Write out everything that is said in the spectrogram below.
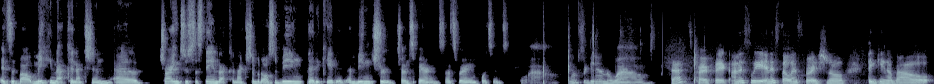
it's about making that connection, uh, trying to sustain that connection, but also being dedicated and being true, transparent. That's very important. Wow. Once again, wow. That's perfect. Honestly, and it's so inspirational thinking about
